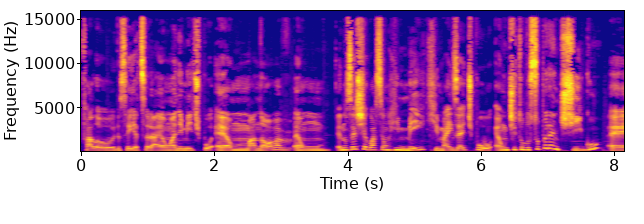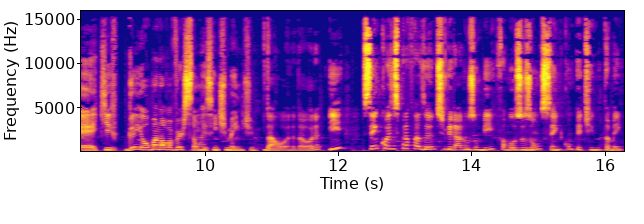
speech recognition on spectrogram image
Falou, Urusei Yatsura é um anime, tipo, é uma nova, é um, eu não sei se chegou a ser um remake, mas é, tipo, é um título super antigo, é, que ganhou uma nova versão recentemente. Da hora, da hora. E 100 coisas pra fazer antes de virar um zumbi, famoso Zoom 100, competindo também.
